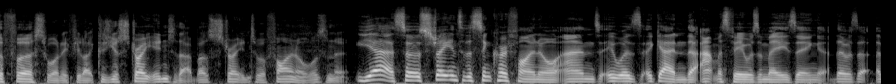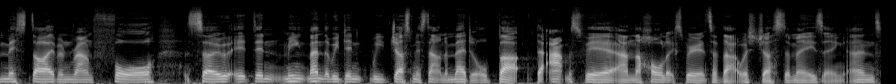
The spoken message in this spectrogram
the first one, if you like, because you're straight into that, but straight into a final, wasn't it? Yeah, so it was straight into the synchro final, and it was again the atmosphere was amazing. There was a, a missed dive in round four, so it didn't mean meant that we didn't we just missed out on a medal, but the atmosphere and the whole experience of that was just amazing. And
